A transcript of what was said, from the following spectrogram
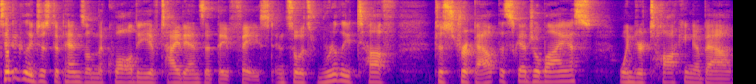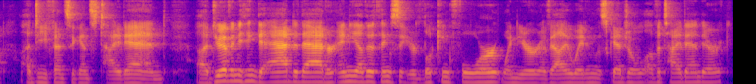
typically just depends on the quality of tight ends that they've faced. And so it's really tough to strip out the schedule bias when you're talking about a defense against tight end. Uh, do you have anything to add to that or any other things that you're looking for when you're evaluating the schedule of a tight end, Eric?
